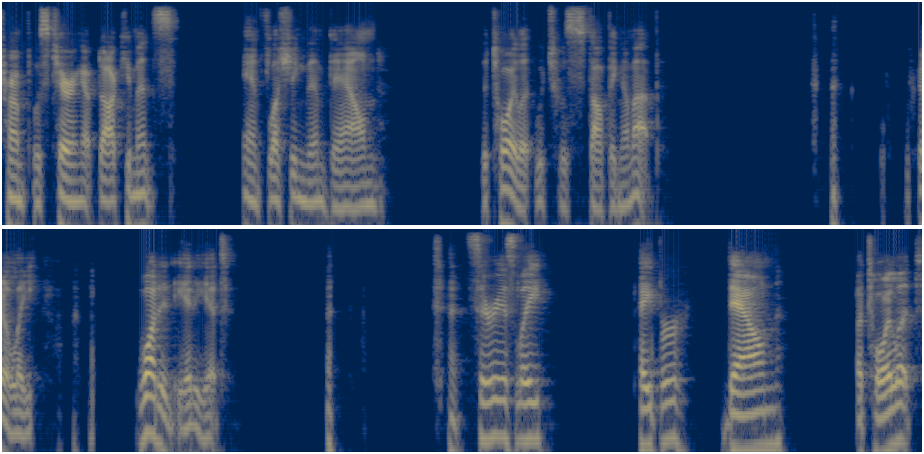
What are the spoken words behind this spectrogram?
Trump was tearing up documents and flushing them down the toilet, which was stopping them up. Really? What an idiot. Seriously? Paper down a toilet?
